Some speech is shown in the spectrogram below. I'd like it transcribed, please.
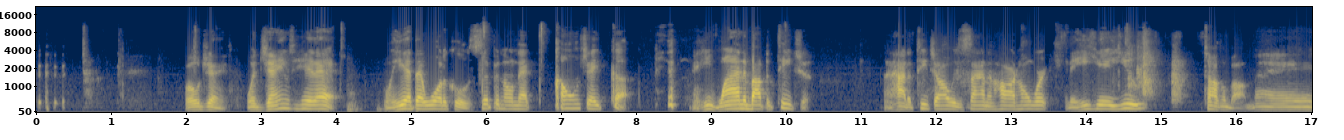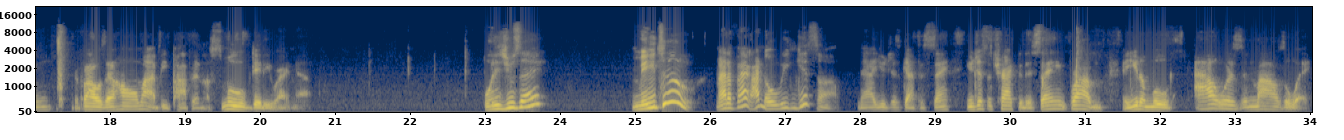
oh James, when James hear that, when he had that water cooler sipping on that cone shaped cup, and he whined about the teacher and how the teacher always assigning hard homework, and then he hear you talking about, man, if I was at home, I'd be popping a smooth ditty right now. What did you say? Me too. Matter of fact, I know we can get some. Now you just got the same, you just attracted the same problem, and you done moved hours and miles away.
